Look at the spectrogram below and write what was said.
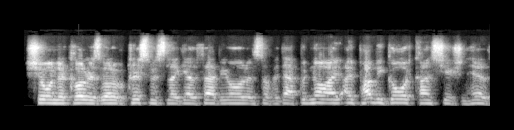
showing their colours well over Christmas, like El Fabiolo and stuff like that. But no, I would probably go with Constitution Hill.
